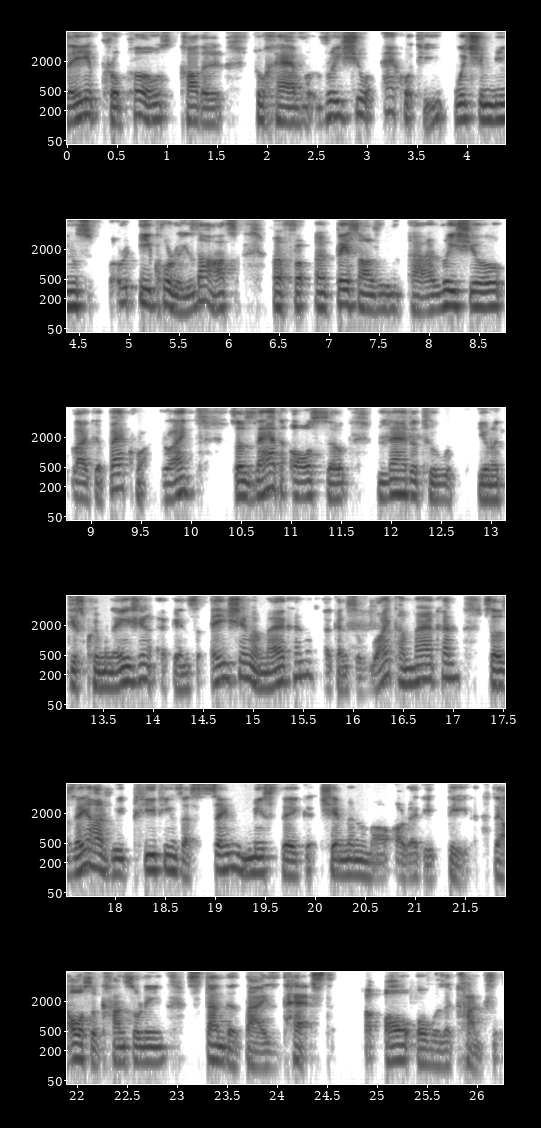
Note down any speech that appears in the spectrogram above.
they propose called to have racial equity, which means equal results for, uh, based on uh, racial like background, right? So that also led to you know, discrimination against Asian American, against white American. So they are repeating the same mistake Chairman Mao already did. They're also canceling standardized tests all over the country.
